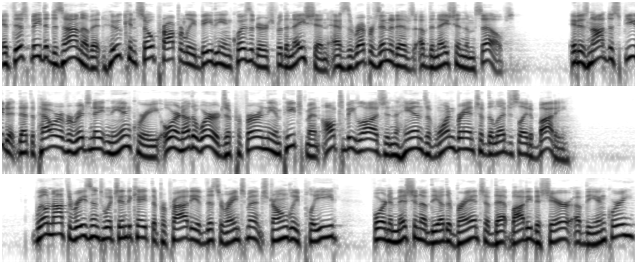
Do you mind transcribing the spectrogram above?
If this be the design of it, who can so properly be the inquisitors for the nation as the representatives of the nation themselves? It is not disputed that the power of originating the inquiry, or in other words, of preferring the impeachment, ought to be lodged in the hands of one branch of the legislative body. Will not the reasons which indicate the propriety of this arrangement strongly plead for an admission of the other branch of that body to share of the inquiry?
